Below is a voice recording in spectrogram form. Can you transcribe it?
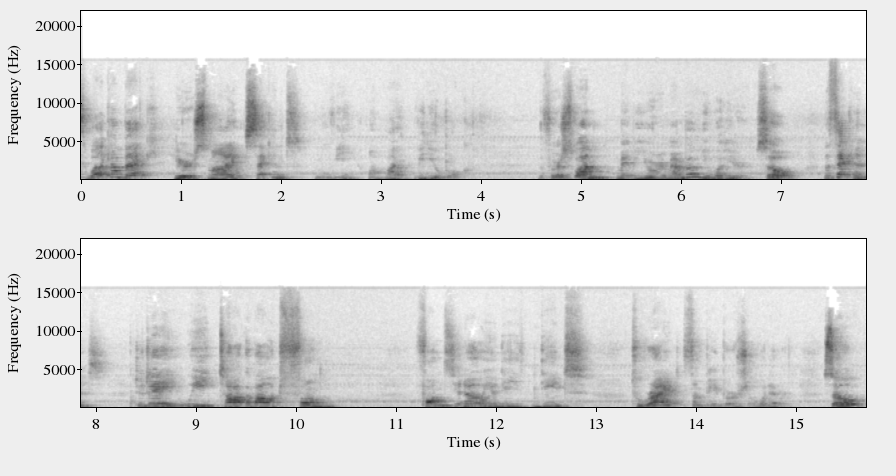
guys, welcome back. Here's my second movie on my video blog. The first one, maybe you remember, you were here. So, the second. Today we talk about font. Fonts, you know, you need, need to write some papers or whatever. So,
